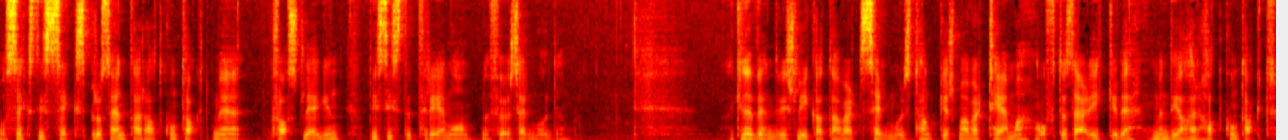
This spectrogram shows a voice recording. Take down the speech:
Og 66% har hatt kontakt med fastlegen de siste tre månedene før selvmordet. Det er ikke nødvendigvis slik at det har vært selvmordstanker som har vært tema. Oftest er det ikke det, men de har hatt kontakt.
